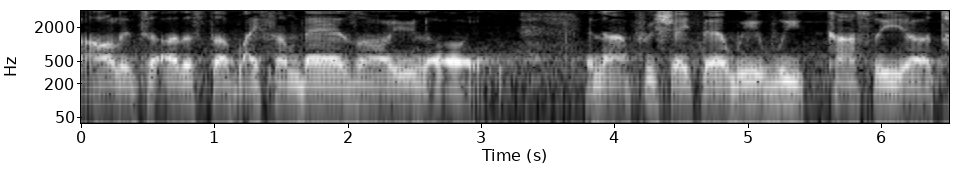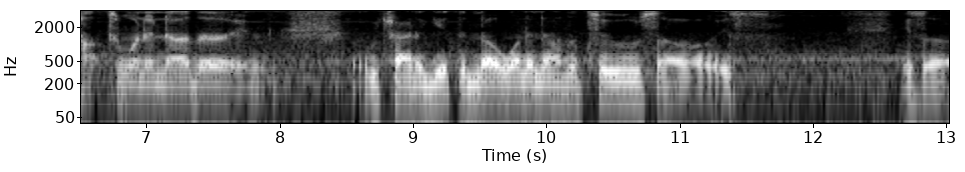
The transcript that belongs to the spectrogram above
all into other stuff like some dads are, you know. And, and I appreciate that we we constantly uh, talk to one another and we try to get to know one another too. So it's it's a,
